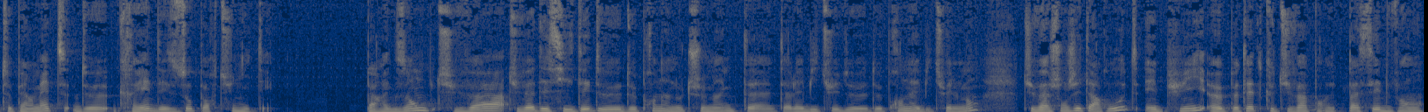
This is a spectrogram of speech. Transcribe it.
te permettre de créer des opportunités. Par exemple, tu vas, tu vas décider de, prendre un autre chemin que tu as, l'habitude de, prendre habituellement. Tu vas changer ta route et puis euh, peut-être que tu vas passer devant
